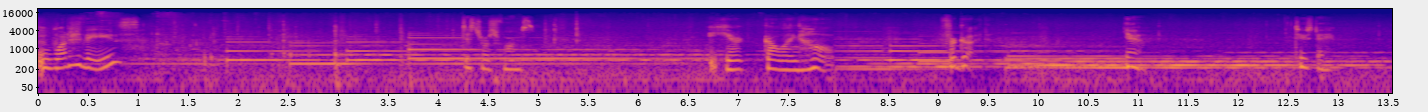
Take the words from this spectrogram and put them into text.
What are these? Discharge forms. You're going home. For good. Yeah. Tuesday.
